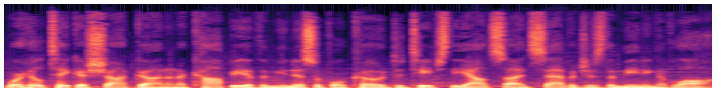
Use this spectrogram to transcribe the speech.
where he'll take a shotgun and a copy of the municipal code to teach the outside savages the meaning of law.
